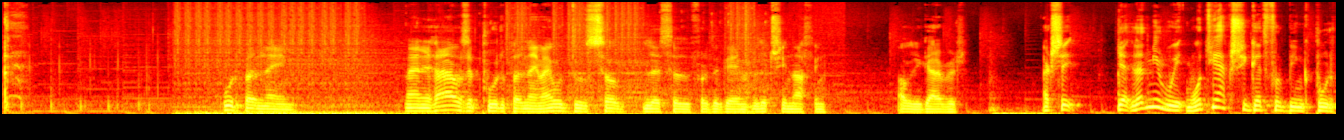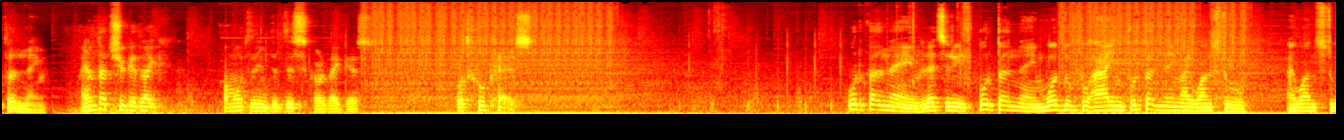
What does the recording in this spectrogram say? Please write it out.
purple name. Man, if I was a purple name, I would do so little for the game. Literally nothing. Holy garbage. Actually, yeah, let me read. What do you actually get for being purple name? I know that you get like promoted in the Discord, I guess. But who cares? Purple name. Let's read. Purple name. What do I in purple name? I want to. I want to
